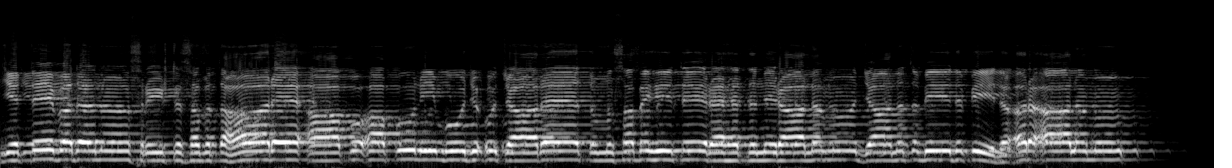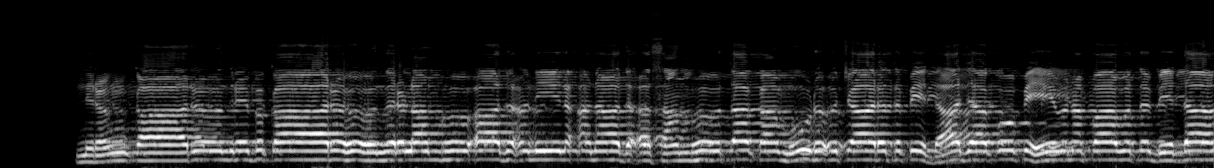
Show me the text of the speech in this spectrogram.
ਜੇਤੇ ਬਦਨ ਸ੍ਰੇਸ਼ਟ ਸਭ ਧਾਰੈ, ਆਪ ਆਪੂਨੀ ਬੋਝ ਉਚਾਰੈ, ਤੁਮ ਸਭ ਹੀ ਤੇ ਰਹਿਤ ਨਿਰਾਲਮ, ਜਾਣਤ ਬੇਦ ਭੇਦ ਅਰ ਆਲਮ। ਨਿਰੰਕਾਰ ਨਿਰਭਕਾਰ ਨਿਰਲੰਭ, ਆਦ, ਅਨੀਲ, ਅਨਾਦ, ਅਸੰਭ ਤਾ ਕਾ ਮੂੜ, ਉਚਾਰਤ, ਭੇਦਾ, ਜਾ ਕੋ ਭੇਵ ਨ ਪਾਵਤ ਬੇਦਾ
